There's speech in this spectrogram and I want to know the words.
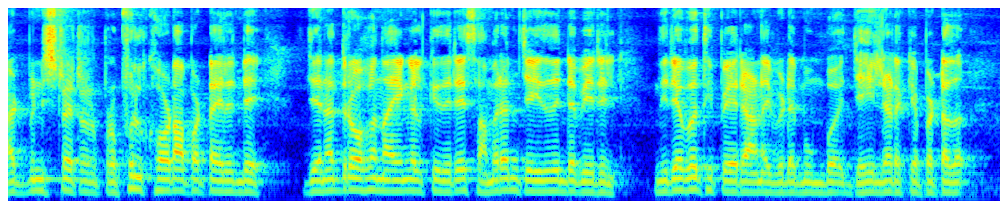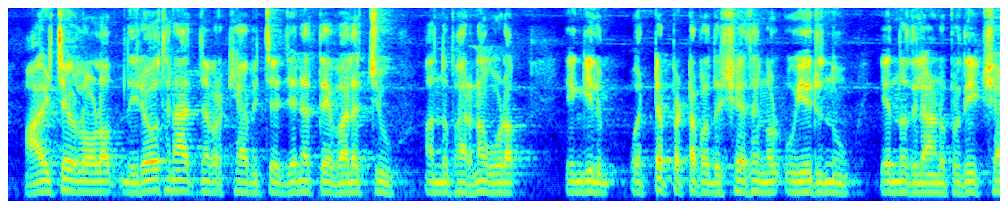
അഡ്മിനിസ്ട്രേറ്റർ പ്രഫുൽ ഖോഡ പട്ടേലിന്റെ ജനദ്രോഹ നയങ്ങൾക്കെതിരെ സമരം ചെയ്തതിന്റെ പേരിൽ നിരവധി പേരാണ് ഇവിടെ മുമ്പ് ജയിലിലടയ്ക്കപ്പെട്ടത്. ആഴ്ചകളോളം നിരോധനാജ്ഞ പ്രഖ്യാപിച്ച് ജനത്തെ വലച്ചു അന്ന് ഭരണകൂടം. എങ്കിലും ഒറ്റപ്പെട്ട പ്രതിഷേധങ്ങൾ ഉയരുന്നു എന്നതിലാണ് പ്രതീക്ഷ.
